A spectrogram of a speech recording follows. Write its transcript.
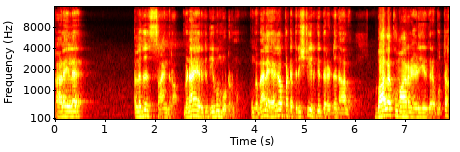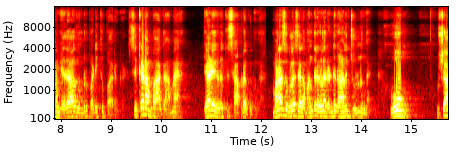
காலையில் அல்லது சாயந்தரம். விநாயகருக்கு தீபம் போட்டுறணும். உங்கள் மேலே ஏகப்பட்ட திருஷ்டி இருக்குது இந்த ரெண்டு நாளும். பாலகுமாரன் எழுதியிருக்கிற புத்தகம் ஏதாவது ஒன்று படித்து பாருங்கள். சிக்கனம் பார்க்காம ஏழைகளுக்கு சாப்பிட கொடுங்க. மனசுக்குள்ள சில மந்திரங்களை ரெண்டு நாளும் சொல்லுங்க. ஓம் உஷா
